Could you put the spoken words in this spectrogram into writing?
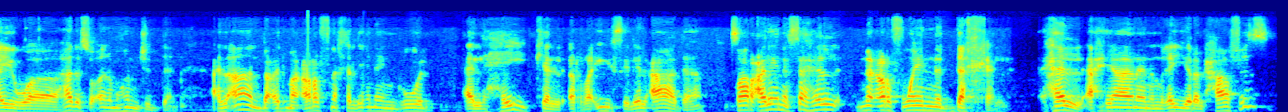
أيوه هذا سؤال مهم جدا. الآن بعد ما عرفنا خلينا نقول الهيكل الرئيسي للعادة صار علينا سهل نعرف وين نتدخل. هل أحيانا نغير الحافز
